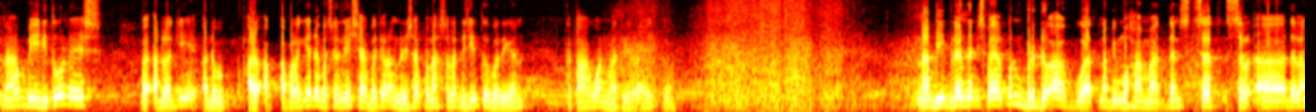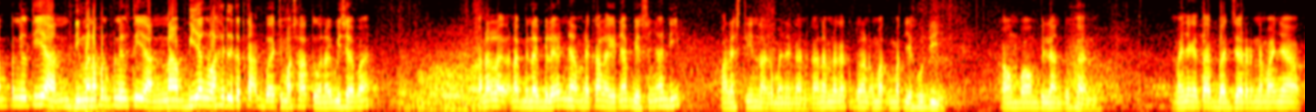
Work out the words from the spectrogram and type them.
Nabi. Ditulis. Ba- ada lagi ada apalagi ada bahasa Indonesia. Berarti orang Indonesia pernah salat di situ berarti kan? Ketahuan berarti lah itu. Nabi Ibrahim dan Ismail pun berdoa buat Nabi Muhammad. Dan se- se- eh, dalam penelitian di mana pun penelitian Nabi yang lahir dekat Ka'bah cuma satu. Nabi siapa? Karena Nabi-Nabi lainnya mereka lahirnya biasanya di Palestina kebanyakan. Karena mereka keturunan umat-umat Yahudi kaum kaum pilihan Tuhan. Makanya kita belajar namanya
